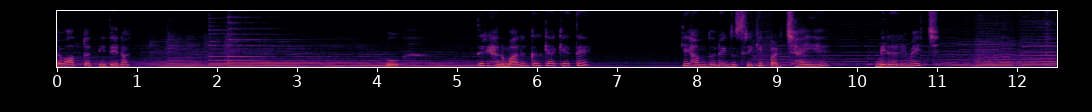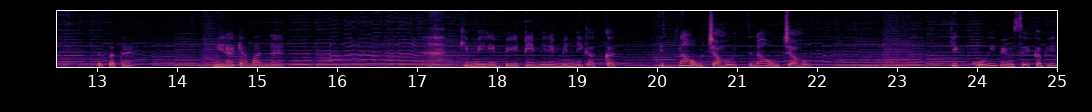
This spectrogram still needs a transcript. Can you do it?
जवाब तक नहीं देना। वो तेरे हनुमान अंकल क्या कहते कि हम दोनों एक दूसरे की परछाई हैं मिरर इमेज तो पता है, मेरा क्या मानना है? कि मेरी बेटी, मेरी मिन्नी का कद इतना ऊँचा हो, इतना ऊँचा हो, कि कोई भी उसे कभी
